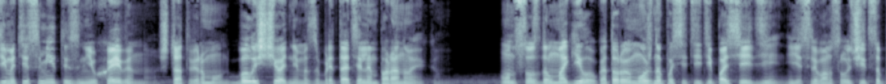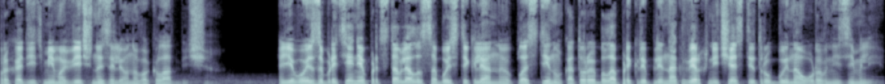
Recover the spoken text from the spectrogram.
Тимоти Смит из Нью-Хейвена, штат Вермонт, был еще одним изобретательным параноиком. Он создал могилу, которую можно посетить и по сей день, если вам случится проходить мимо вечно зеленого кладбища. Его изобретение представляло собой стеклянную пластину, которая была прикреплена к верхней части трубы на уровне земли.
